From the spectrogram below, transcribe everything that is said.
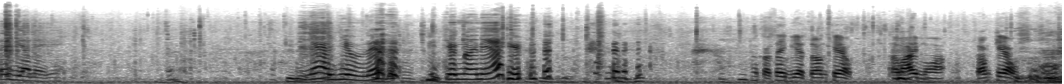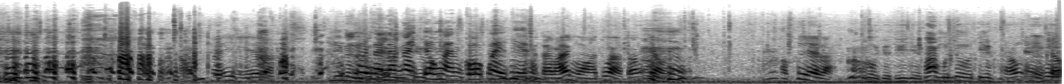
ใส่เบียร์ได้เด้กิน แน่ยิ้มเลยจังหน่อยแหน่แล้วก็ใส่เบียร์สองแก้วถวายหมอสองแก้วเอาไม่ดีเลยหรอมื้อนั้นคือแม่นางไงจงอันโคกไว้ติถวายหมอตัวสองแก้วเอาคือเลยล่ะบอกเจ้าที่เจ้าทางมันตัวติเอาที่เจ้า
